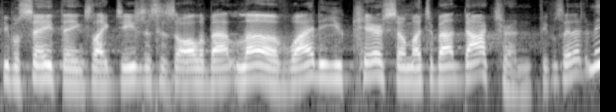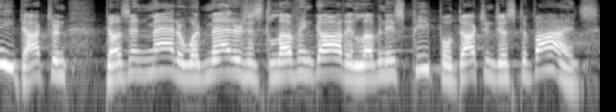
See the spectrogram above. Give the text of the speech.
People say things like, Jesus is all about love. Why do you care so much about doctrine? People say that to me. Doctrine doesn't matter. What matters is loving God and loving His people. Doctrine just divides.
